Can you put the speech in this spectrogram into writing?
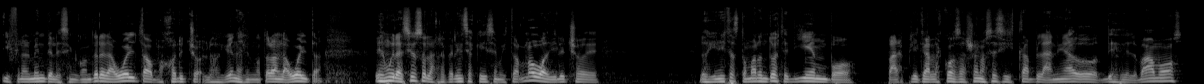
y finalmente les encontré la vuelta, o mejor dicho, los guiones le encontraron la vuelta. Es muy gracioso las referencias que dice Mr. Nova y el hecho de los guionistas tomaron todo este tiempo para explicar las cosas. Yo no sé si está planeado desde el vamos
